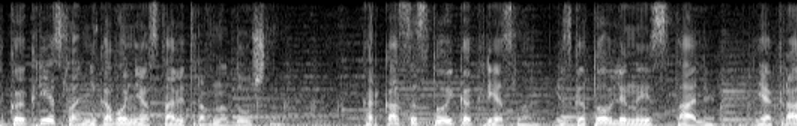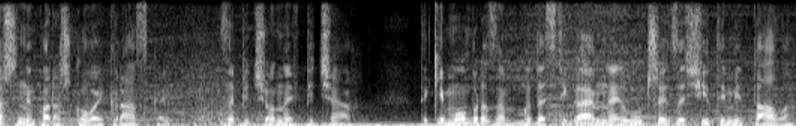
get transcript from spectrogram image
Такое кресло никого не оставит равнодушным. Каркас и стойка кресла изготовлены из стали и окрашены порошковой краской, запеченной в печах. Таким образом, мы достигаем наилучшей защиты металла,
